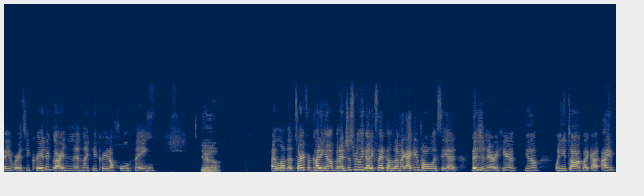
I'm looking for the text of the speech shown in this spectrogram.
favorites. You create a garden and like you create a whole thing. Yeah. I love that. Sorry for cutting you off, but I just really got excited because I'm like, I can totally see it. Visionary here, you know, when you talk, like I, I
